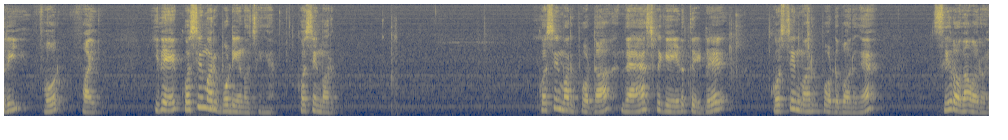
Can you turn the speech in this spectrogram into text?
three four five இதே கொஸ்டின் மார்க் போட்டிங்கன்னு வச்சுங்க கொஸ்டின் மார்க் கொஸ்டின் மார்க் போட்டால் இந்த ஆஸ்ட்ரிக்கை எடுத்துக்கிட்டு கொஸ்டின் மார்க் போட்டு பாருங்கள் ஜீரோ தான் வரும்.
